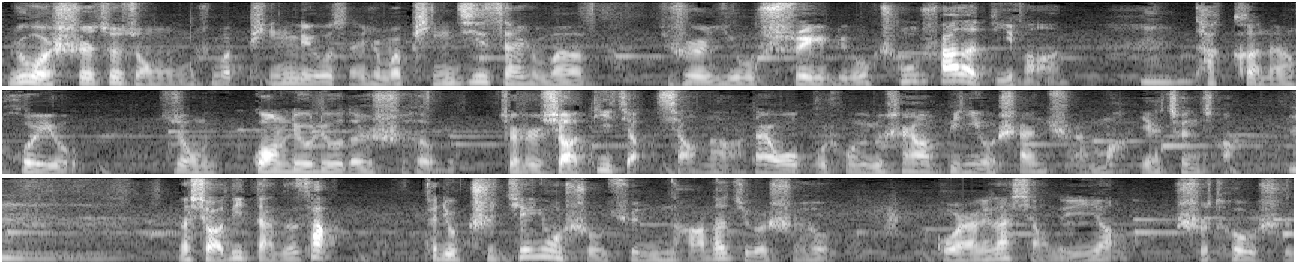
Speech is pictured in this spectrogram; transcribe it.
如果是这种什么平流层、什么平基层、什么就是有水流冲刷的地方，嗯，它可能会有这种光溜溜的石头，就是小弟讲想的啊。但是我补充一句，身上毕竟有山泉嘛，也正常。嗯那小弟胆子大，他就直接用手去拿了这个石头，果然跟他想的一样，石头是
